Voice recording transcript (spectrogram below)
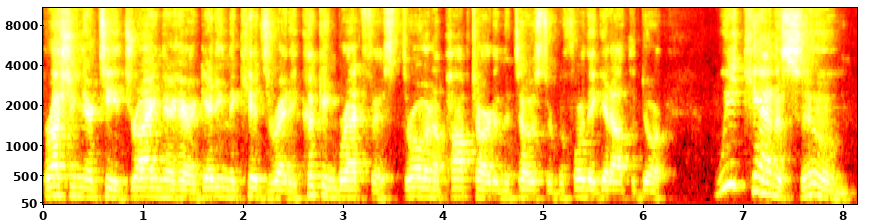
brushing their teeth, drying their hair, getting the kids ready, cooking breakfast, throwing a Pop Tart in the toaster before they get out the door. We can't assume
